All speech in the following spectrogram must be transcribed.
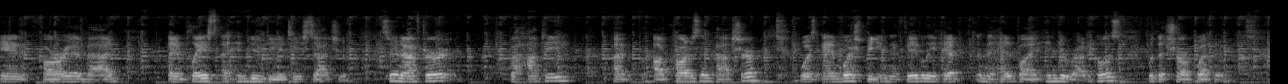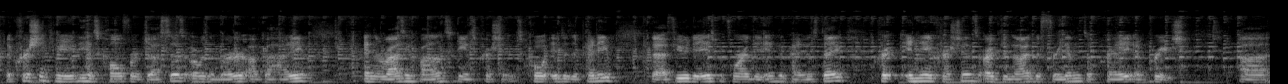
in Faridabad, and placed a Hindu deity statue. Soon after, Bhatti, a, Protestant pastor, was ambushed, beaten, and fatally hit in the head by Hindu radicals with a sharp weapon. The Christian community has called for justice over the murder of Bhatti and the rising violence against Christians. Quote, it is a pity that a few days before the Independence Day, Indian Christians are denied the freedom to pray and preach. Uh,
